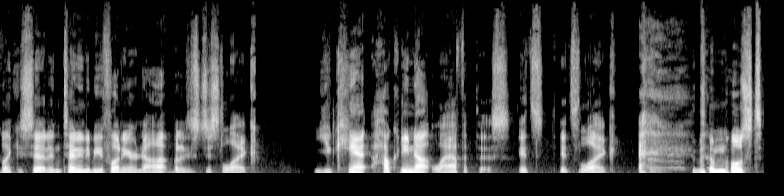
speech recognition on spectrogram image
like you said intending to be funny or not, but it's just like you can't how can you not laugh at this? It's it's like the most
